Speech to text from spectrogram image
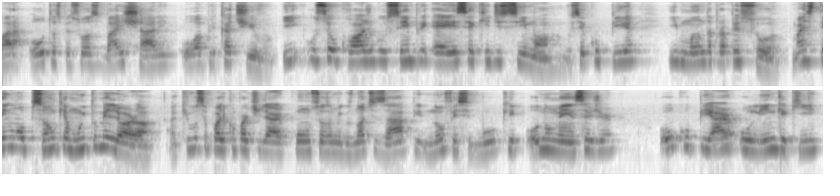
para outras pessoas baixarem o aplicativo. E o seu código sempre é esse aqui de cima, ó. Você copia e manda para a pessoa. Mas tem uma opção que é muito melhor, ó. Aqui você pode compartilhar com seus amigos no WhatsApp, no Facebook ou no Messenger ou copiar o link aqui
